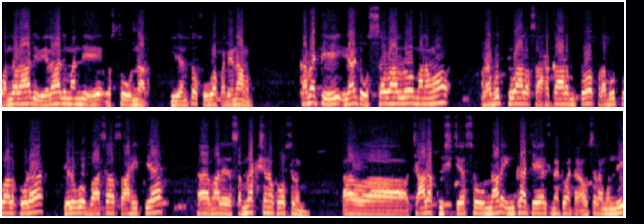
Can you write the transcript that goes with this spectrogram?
వందలాది వేలాది మంది వస్తూ ఉన్నారు. ఇది ఎంతో శుభ పరిణామం. కాబట్టి ఇలాంటి ఉత్సవాల్లో మనము ప్రభుత్వాల సహకారంతో ప్రభుత్వాలు కూడా తెలుగు భాష సాహిత్య మరి సంరక్షణ కోసం చాలా కృషి చేస్తూ ఉన్నారు. ఇంకా చేయాల్సినటువంటి అవసరం ఉంది.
